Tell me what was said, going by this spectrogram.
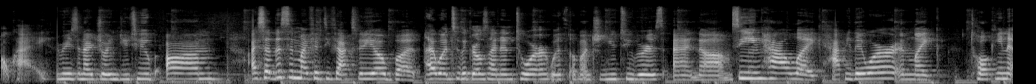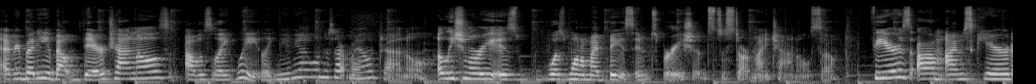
okay. The reason i joined youtube um i said this in my 50 facts video but i went to the girls night in tour with a bunch of youtubers and um seeing how like happy they were and like talking to everybody about their channels i was like wait like maybe i want to start my own channel. Alisha marie is was one of my biggest inspirations to start my channel so. Fears um i'm scared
